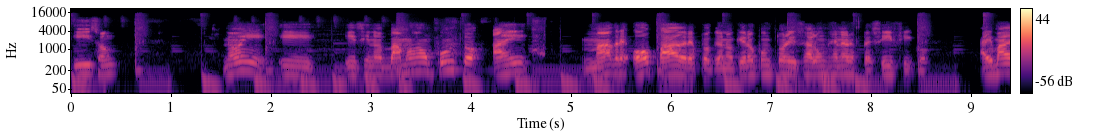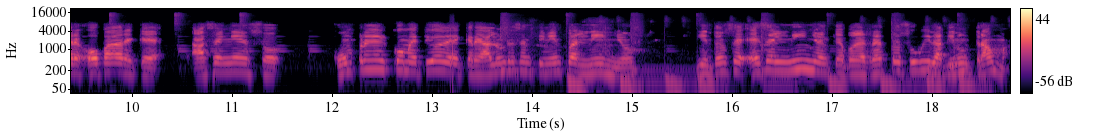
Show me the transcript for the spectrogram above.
Y son No, y, y, y si nos vamos a un punto, hay madres o padres, porque no quiero puntualizar un género específico. Hay madres o padres que hacen eso, cumplen el cometido de crearle un resentimiento al niño, y entonces es el niño en que por el resto de su vida tiene un trauma.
